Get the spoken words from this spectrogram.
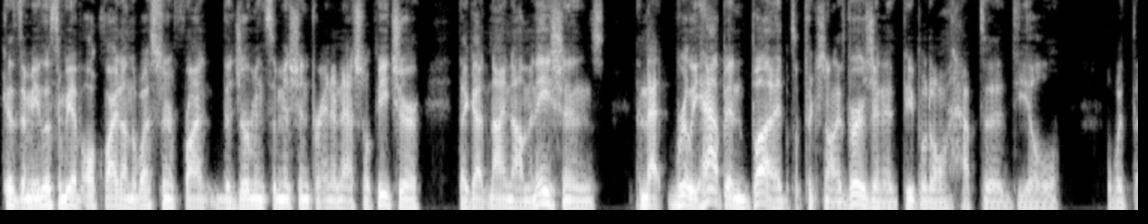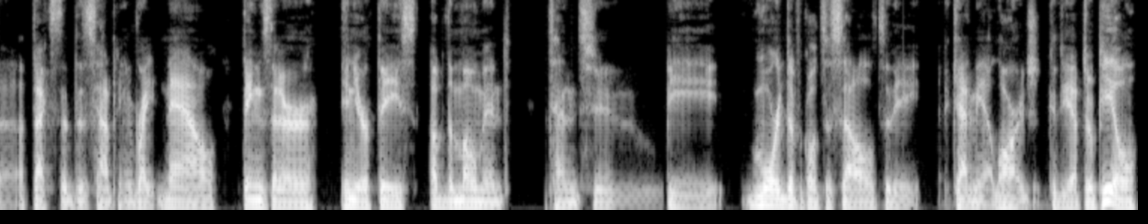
Because, I mean, listen, we have All Quiet on the Western Front, the German submission for international feature that got nine nominations and that really happened, but it's a fictionalized version, and people don't have to deal with the effects that this is happening right now. Things that are in your face of the moment tend to be more difficult to sell to the academy at large because you have to appeal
